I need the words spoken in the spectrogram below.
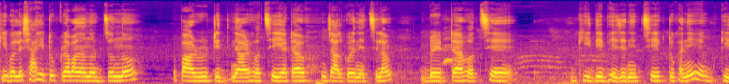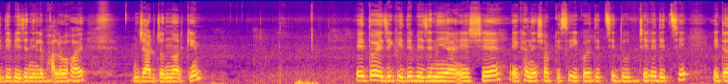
কি বলে, শাহি টুকরা বানানোর জন্য পাউরুটি আর হচ্ছে ইয়েটা জাল করে নিচ্ছিলাম। ব্রেডটা হচ্ছে ঘি দিয়ে ভেজে নিচ্ছি একটুখানি, ঘি দিয়ে ভেজে নিলে ভালো হয় যার জন্য আর কি। এই তো এই যে ঘি দিয়ে ভেজে নিয়ে এসে এখানে সব কিছু ই করে দিচ্ছি, দুধ ঢেলে দিচ্ছি। এটা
